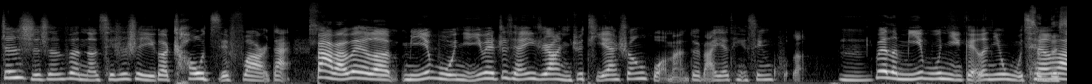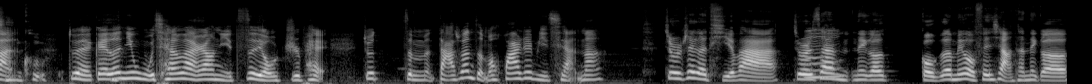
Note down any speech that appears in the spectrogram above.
真实身份呢，其实是一个超级富二代。爸爸为了弥补你，因为之前一直让你去体验生活嘛，对吧？也挺辛苦的。嗯，为了弥补你，给了你五千万辛，苦。对，给了你五千万，让你自由支配，就怎么打算怎么花这笔钱呢？就是这个题吧，就是在嗯那个狗哥没有分享他那个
